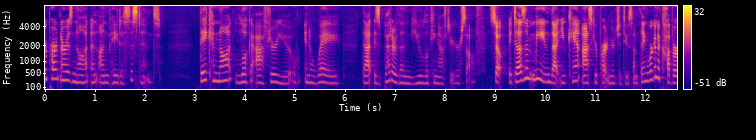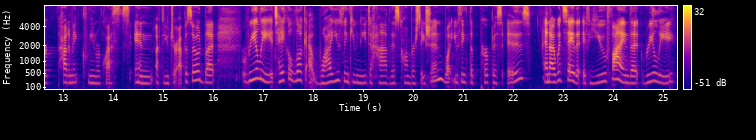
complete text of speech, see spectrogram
your partner is not an unpaid assistant. They cannot look after you in a way that is better than you looking after yourself. So, it doesn't mean that you can't ask your partner to do something. We're going to cover how to make clean requests in a future episode, but really take a look at why you think you need to have this conversation, what you think the purpose is, and I would say that if you find that really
